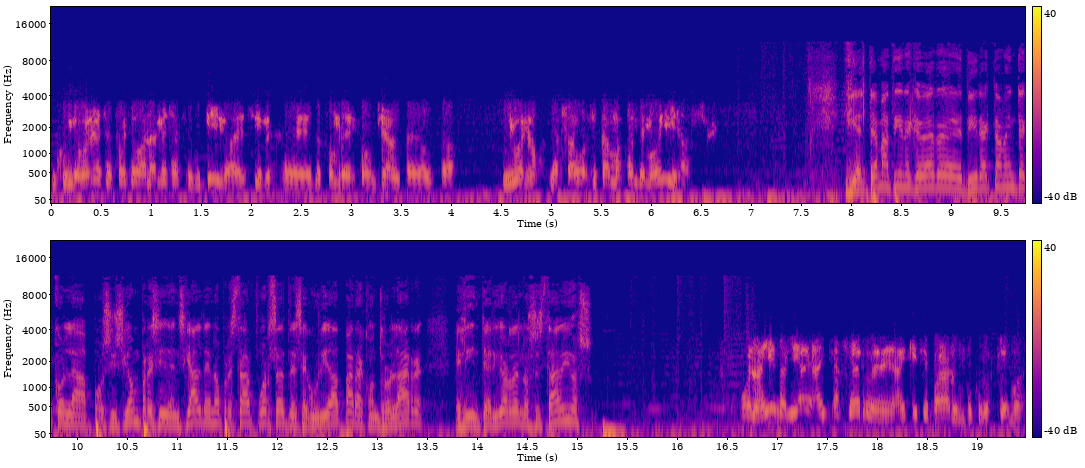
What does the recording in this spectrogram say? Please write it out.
y junto con él se fue toda la mesa ejecutiva, es decir, eh, los hombres de confianza de Bauzá. Y bueno, las aguas están bastante movidas. Y el tema tiene que ver directamente con la posición presidencial de no prestar fuerzas de seguridad para controlar el interior de los estadios. Bueno, ahí en realidad hay que hacer, eh, hay que separar un poco los temas.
